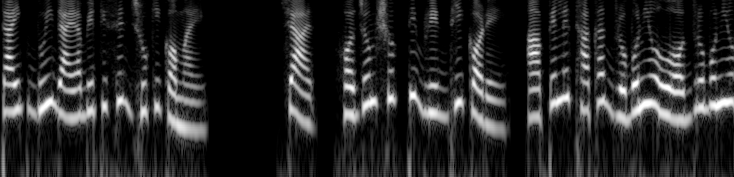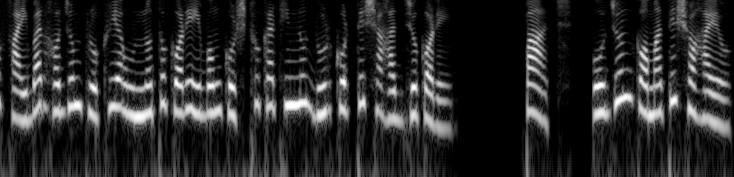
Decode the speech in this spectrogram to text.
টাইপ দুই ডায়াবেটিসের ঝুঁকি কমায়। চার, হজম শক্তি বৃদ্ধি করে। আপেলে থাকা দ্রবণীয় ও অদ্রবণীয় ফাইবার হজম প্রক্রিয়া উন্নত করে এবং কোষ্ঠকাঠিন্য দূর করতে সাহায্য করে। পাঁচ, ওজন কমাতে সহায়ক।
